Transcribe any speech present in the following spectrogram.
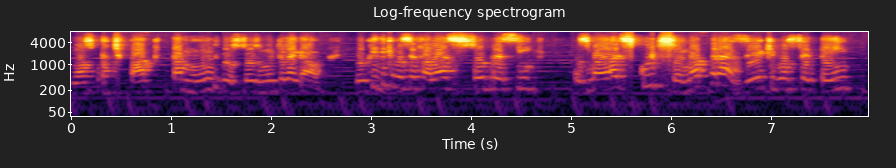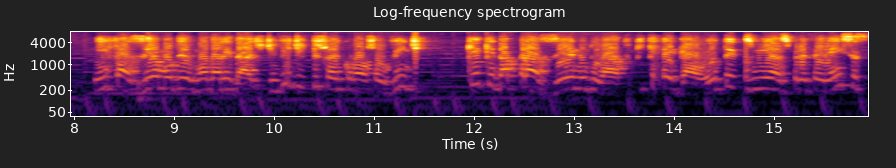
nosso bate-papo, que está muito gostoso, muito legal. Eu queria que você falasse sobre assim os maiores curtições, o maior prazer que você tem em fazer a modalidade. Divide isso aí com o nosso ouvinte. O que, que dá prazer no duato? O que, que é legal? Eu tenho as minhas preferências,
